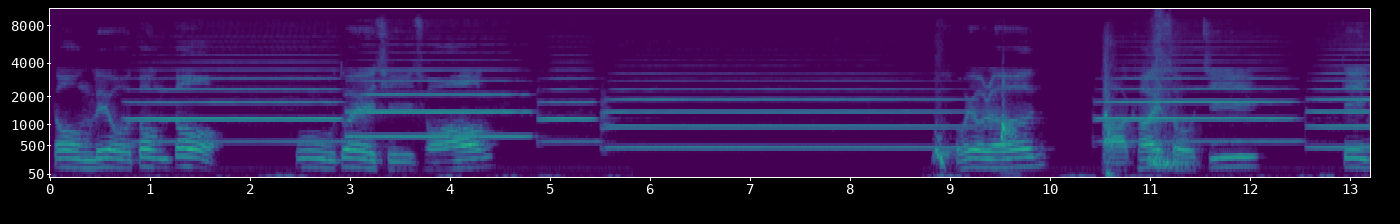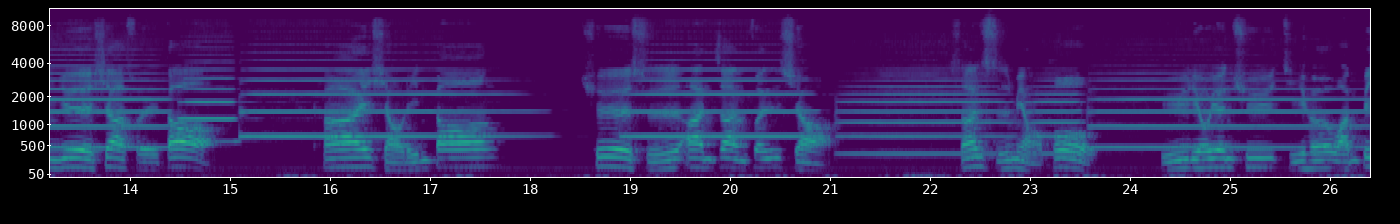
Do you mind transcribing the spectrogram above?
动六动动，部队起床。所有人，下水道，开小铃铛，确实按赞分享。三十秒后，于留言区集合完毕。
